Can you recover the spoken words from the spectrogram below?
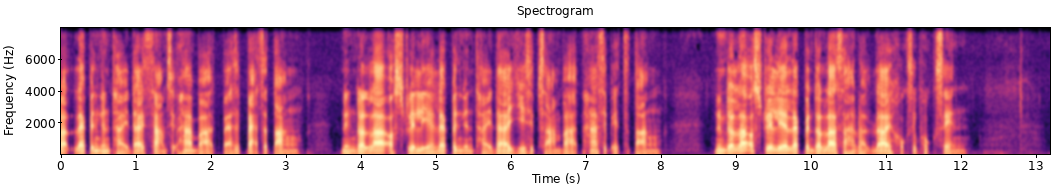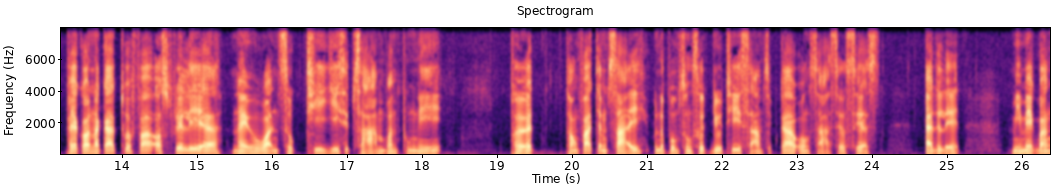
รัฐแลกเป็นเงินไทยได้ 35 บาท 88 สตางค์ 1 ดอลลาร์ออสเตรเลียแลกเป็นเงินไทยได้ 23 บาท 51 สตางค์ 1 ดอลลาร์ออสเตรเลียแลกเป็นดอลลาร์สหรัฐได้ 66 เซนต์พยากรณ์อากาศทั่วฟ้าออสเตรเลียในวันศุกร์ที่ 23 วันพรุ่งนี้ เพิร์ธท้องฟ้าแจ่มใส อุณหภูมิสูงสุดอยู่ที่ 39 องศาเซลเซียสแอดเดเลด มีเมฆบาง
